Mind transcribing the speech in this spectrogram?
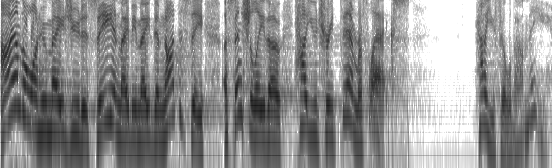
I am the one who made you to see and maybe made them not to see. Essentially, though, how you treat them reflects how you feel about me.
